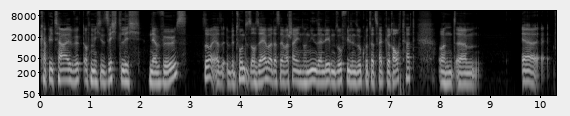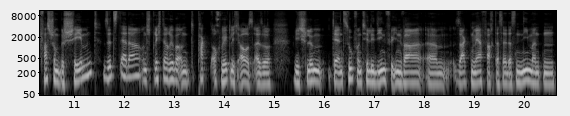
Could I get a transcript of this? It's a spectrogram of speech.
Kapital wirkt auf mich sichtlich nervös. So, er betont es auch selber, dass er wahrscheinlich noch nie in seinem Leben so viel in so kurzer Zeit geraucht hat. Und ähm, er fast schon beschämend sitzt er da und spricht darüber und packt auch wirklich aus. Also wie schlimm der Entzug von Tilidin für ihn war, ähm, sagt mehrfach, dass er das niemanden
